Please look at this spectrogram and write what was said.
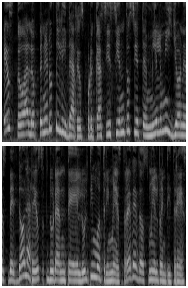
esto al obtener utilidades por casi 107 mil millones de dólares durante el último trimestre de 2023.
